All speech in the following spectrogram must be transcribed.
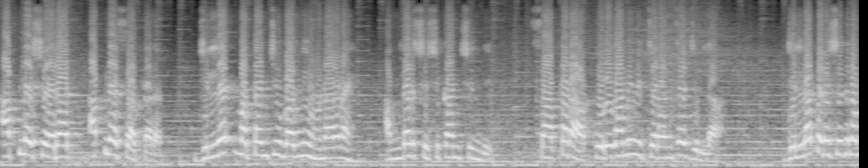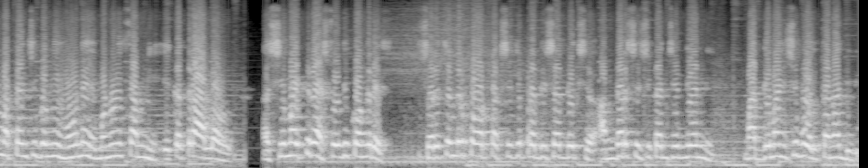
आपल्या शहरात आपल्या साताऱ्यात. जिल्ह्यात मतांची विभागणी होणार नाही. आमदार शशिकांत शिंदे. सातारा पुरोगामी विचारांचा जिल्हा. जिल्हा परिषदेला मतांची विभागणी होऊ नये म्हणूनच आम्ही एकत्र आलो आहोत. अशी माहिती राष्ट्रवादी काँग्रेस शरदचंद्र पवार पक्षाचे प्रदेशाध्यक्ष आमदार शशिकांत शिंदे यांनी माध्यमांशी बोलताना दिली.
